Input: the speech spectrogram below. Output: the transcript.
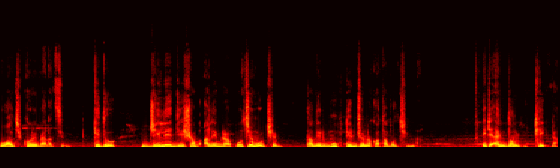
ওয়াজ করে বেড়াচ্ছেন। কিন্তু জেলে যেসব আলিমরা পচে মরছেন, তাদের মুক্তির জন্য কথা বলছেন না। এটা একদম ঠিক না।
